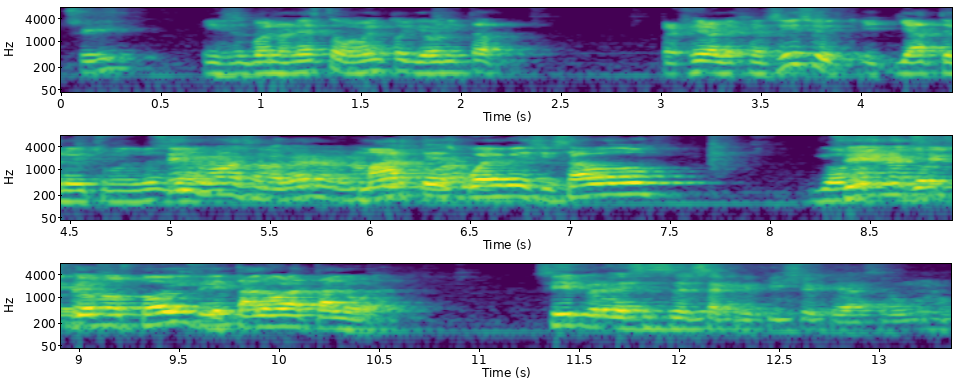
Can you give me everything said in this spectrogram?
Sí. Y dices, bueno, en este momento yo ahorita prefiero el ejercicio, y ya te lo he dicho muchas veces. Sí, ¿no? mandas a la verga. no martes, jueves y sábado, yo, Sí, no, no yo- yo no estoy Sí. de tal hora a tal hora. Sí, pero ese es el sacrificio que hace uno.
